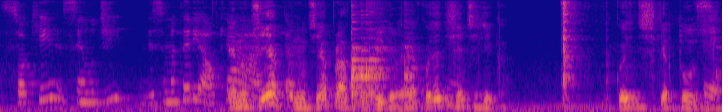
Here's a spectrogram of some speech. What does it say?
só que sendo de, desse material que é É, não, tinha, ágata. não tinha prato de vidro, era coisa de gente rica. Coisa de chiquetoso. É,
